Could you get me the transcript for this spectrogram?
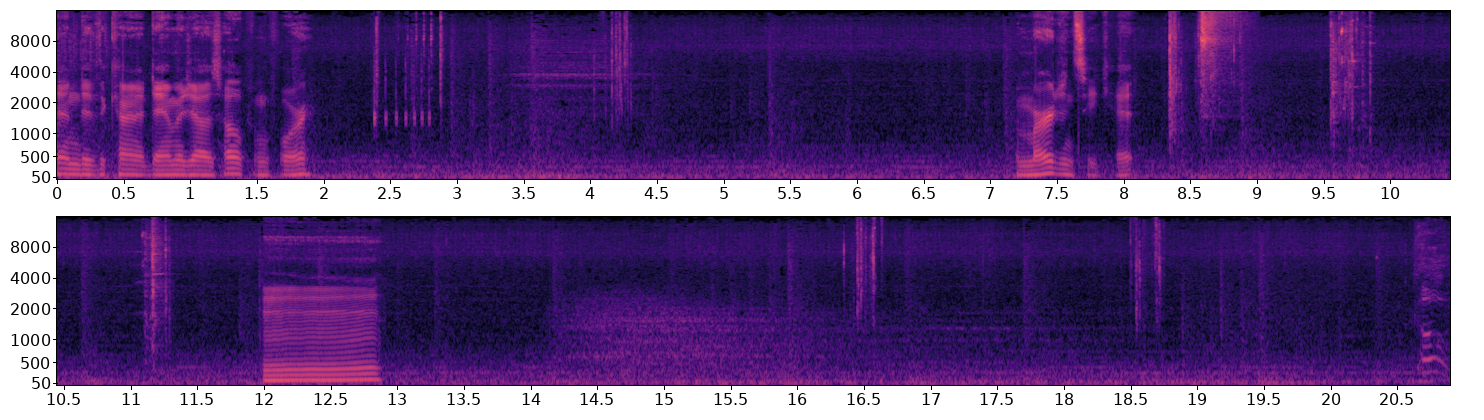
Didn't do the kind of damage I was hoping for. Emergency kit. Hmm. Go,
